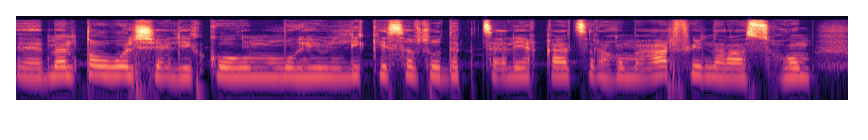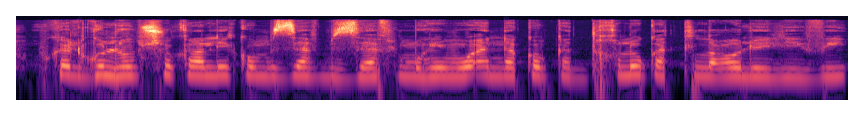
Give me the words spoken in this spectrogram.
ما نطولش عليكم. المهم اللي كيصيفطوا داك التعليقات راهم عارفين راسهم وكنقول لهم شكرا لكم بزاف بزاف. المهم هو انكم كتدخلوا كتطلعوا لي ليفي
